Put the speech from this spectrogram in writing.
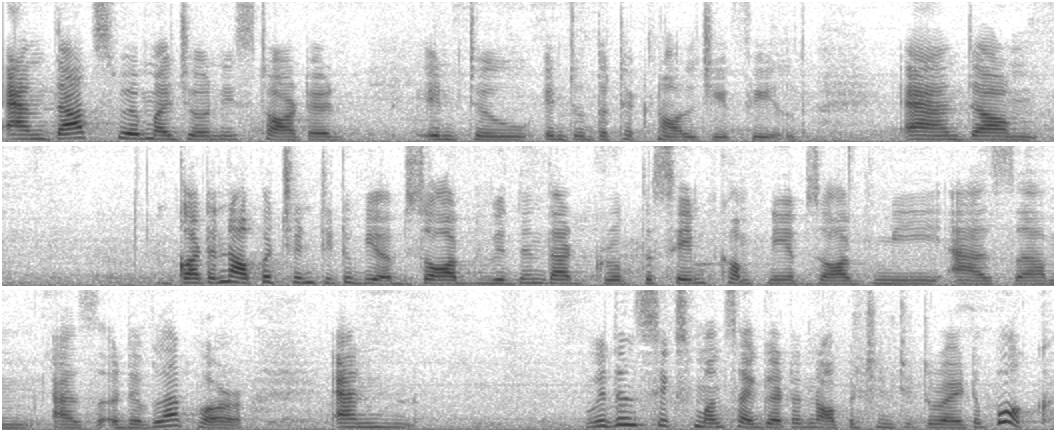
and that's where my journey started into into the technology field and um, got an opportunity to be absorbed within that group. The same company absorbed me as, um, as a developer. And within six months, I got an opportunity to write a book.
